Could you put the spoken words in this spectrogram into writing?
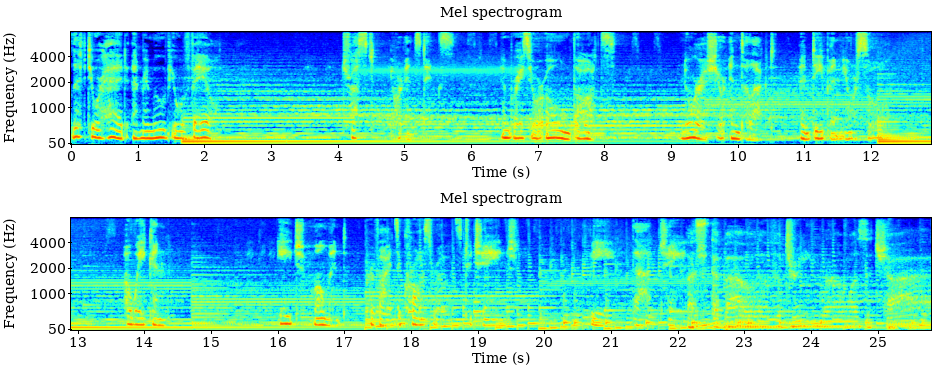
Lift your head and remove your veil. Trust your instincts. Embrace your own thoughts. Nourish your intellect and deepen your soul. Awaken. Each moment provides a crossroads to change. Be that change. I step out of a dream, I was a child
